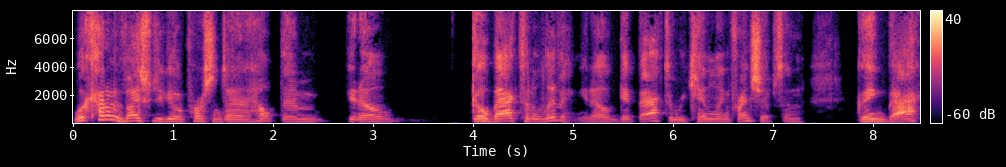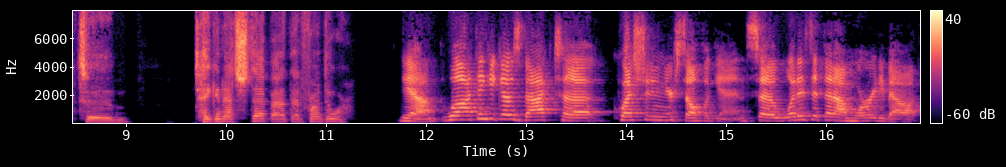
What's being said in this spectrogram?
What kind of advice would you give a person to help them, you know, go back to the living, you know, get back to rekindling friendships and going back to taking that step out that front door? Yeah. Well, I think it goes back to questioning yourself again. So, what is it that I'm worried about?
